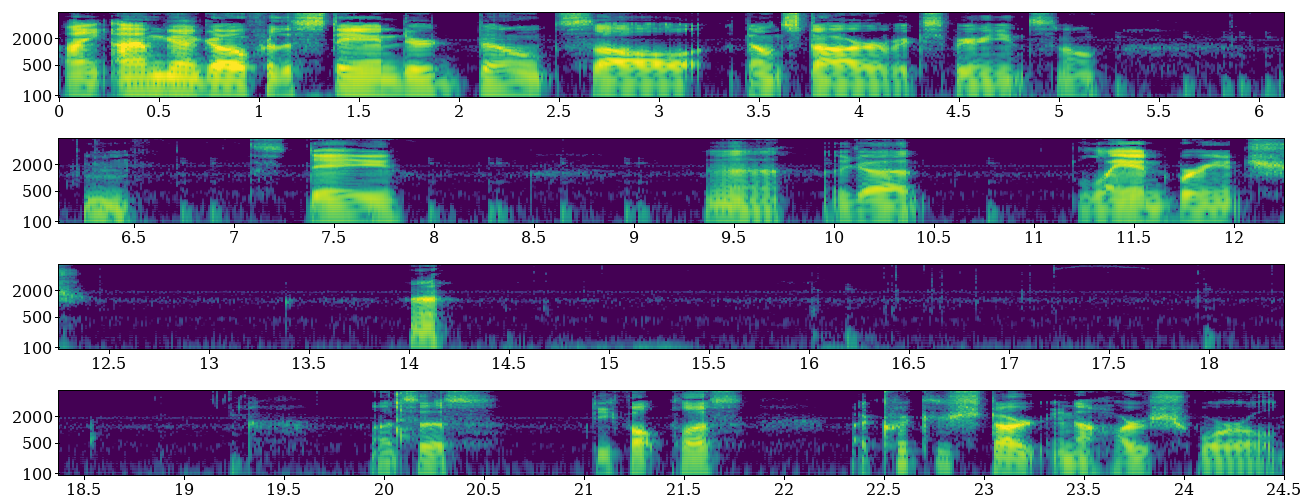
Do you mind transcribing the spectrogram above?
I, I'm gonna go for the standard don't sol don't starve experience and all. Hmm. Stay. Yeah, I got land branch. Huh. What's this? Default plus? A quicker start in a harsh world.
